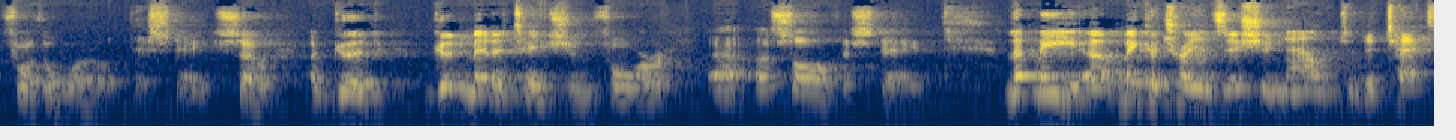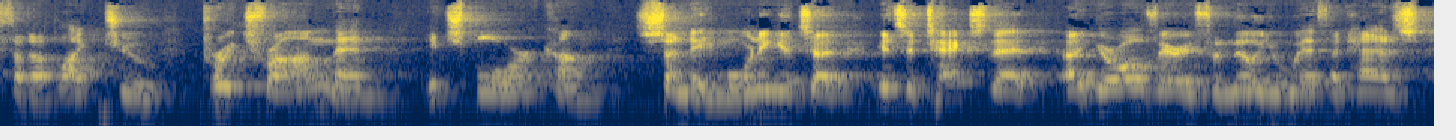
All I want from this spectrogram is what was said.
for the world this day. So a good good meditation for uh, us all this day. Let me uh, make a transition now to the text that I'd like to preach from and explore come Sunday morning. It's a it's a text that uh, you're all very familiar with. It has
